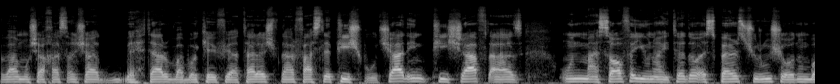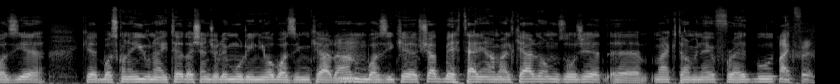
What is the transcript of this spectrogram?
و مشخصا شاید بهتر و با کیفیتترش در فصل پیش بود. شاید این پیشرفت از اون مساف یونایتد و اسپرز شروع شد اون بازی که بازیکن یونایتد داشتن جلوی مورینیو بازی می‌کردن اون بازی که شاید بهترین عمل کرده اون زوج مکتامینه فرد بود. مکفرد.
